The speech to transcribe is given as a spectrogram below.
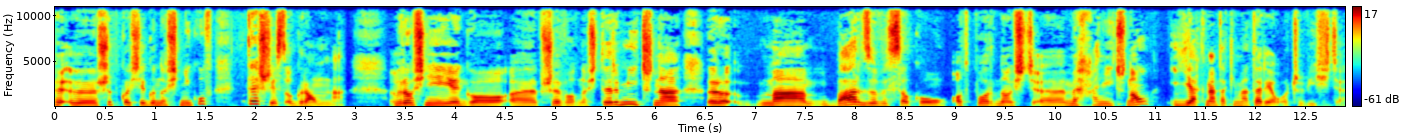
e, szybkość jego nośników też jest ogromna. Rośnie jego e, przewodność termiczna, ma bardzo wysoką odporność mechaniczną, jak na taki materiał oczywiście.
